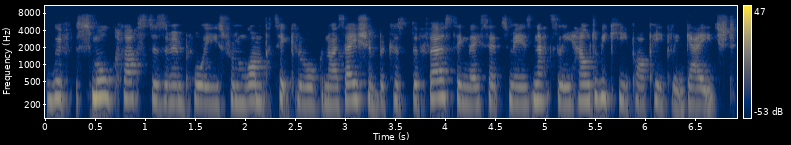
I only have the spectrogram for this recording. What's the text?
with small clusters of employees from one particular organisation. Because the first thing they said to me is, Natalie, how do we keep our people engaged?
